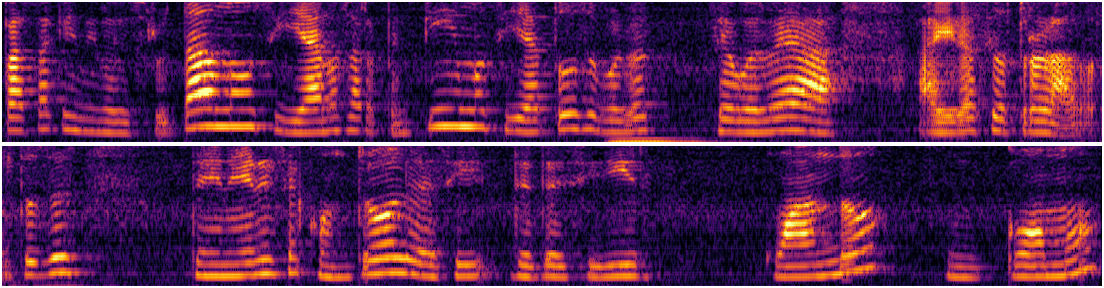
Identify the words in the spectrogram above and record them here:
pasa que ni lo disfrutamos y ya nos arrepentimos y ya todo se vuelve, se vuelve a, ir hacia otro lado. Entonces, tener ese control de, decir, de decidir cuándo y cómo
